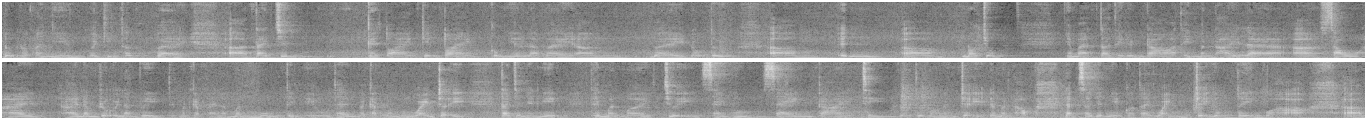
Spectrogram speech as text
được rất là nhiều về kiến thức về uh, tài chính kế toán kiểm toán cũng như là về um, về đầu tư um, in uh, nói chung nhưng mà tại thời điểm đó thì mình thấy là uh, sau hai hai năm rưỡi làm việc thì mình cảm thấy là mình muốn tìm hiểu thêm về cách mà mình quản trị tài chính doanh nghiệp thì mình mới chuyển sang hướng sang cái team về tư vấn quản trị để mình học làm sao doanh nghiệp có thể quản trị dòng tiền của họ. Um,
